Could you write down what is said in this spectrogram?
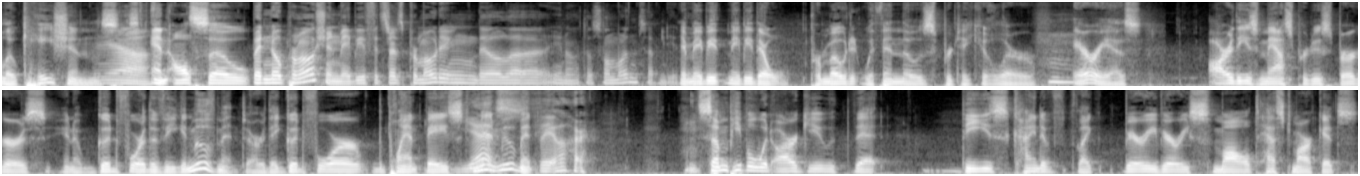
locations Yeah. and also But no promotion. Maybe if it starts promoting, they'll uh, you know they'll sell more than seventy. yeah, maybe maybe they'll promote it within those particular areas. Are these mass-produced burgers, you know, good for the vegan movement? Are they good for the plant-based yes, movement? they are. some people would argue that these kind of like very very small test markets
